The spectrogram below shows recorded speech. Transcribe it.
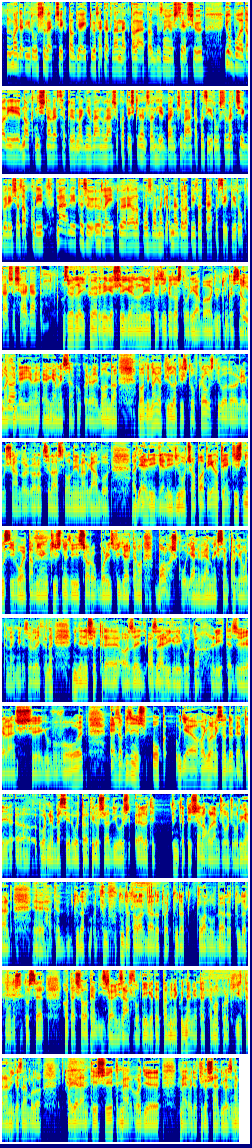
Magyar Írószövetség tagjai tűrhetetlennek találtak bizonyos szélső jobboldalinak is nevezhető megnyilvánulásokat, és 97-ben kiváltak az Írószövetségből, és az akkori már létező örlei körre alapozva meg, megalapították a Szépírók Társaságát. Az örlei kör réges-régen létezik, az Asztóriába gyűjtünk össze Így annak van. idején, emlékszem a Kukareli banda. Bandi Nagy Attila, Kristóf Krausz, Tivadar, Gregus Sándor, Garaci László, Német Gábor, egy elég-elég jó csapat. Én ott ilyen kis nyuszi voltam, ilyen kis nyuzi sarokból így figyeltem, a Balaskó Jenő, emlékszem, tagja volt ennek még az örleikörnek. Minden esetre az egy, az elég régóta létező jelenség volt. Ez a bizonyos ok, ugye, ha jól emlékszem, a Döbrente Kornél beszéd volt a Tilos Rádiós előtti tüntetésen, ahol M. Giorgio Rihard eh, hát tudat, tudat alatt beadott, vagy tudatlanul beadott tudatmódosítószer hatása alapján izraeli zászlót égetett, aminek úgy nem értettem akkor ott hirtelen igazából a, a jelentését, mert hogy, eh, mert hogy a Tilos Rádió az nem,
